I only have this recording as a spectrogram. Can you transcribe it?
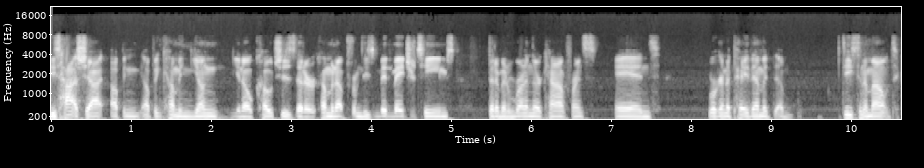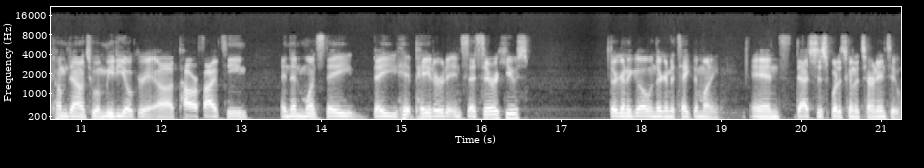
these hot shot up and up and coming young, you know, coaches that are coming up from these mid major teams that have been running their conference, and we're going to pay them a, a decent amount to come down to a mediocre uh, Power Five team, and then once they they hit pay dirt at Syracuse, they're going to go and they're going to take the money, and that's just what it's going to turn into.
